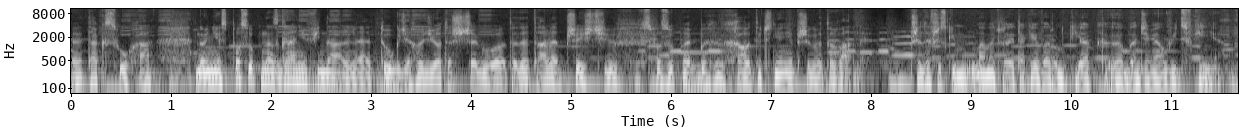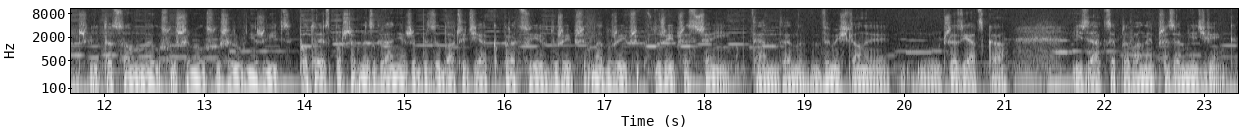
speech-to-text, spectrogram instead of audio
yy, tak słucha. No nie sposób na zgranie finalne, tu gdzie chodzi o te szczegóły, o te detale, przyjść w sposób jakby chaotycznie nieprzygotowany. Przede wszystkim mamy tutaj takie warunki, jak e, będzie miał widz w kinie. Czyli to, co my usłyszymy, usłyszy również widz. Po to jest potrzebne zgranie, żeby zobaczyć, jak pracuje w dużej, na dużej, w dużej przestrzeni ten, ten wymyślony mm, przez Jacka i zaakceptowany przeze mnie dźwięk.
